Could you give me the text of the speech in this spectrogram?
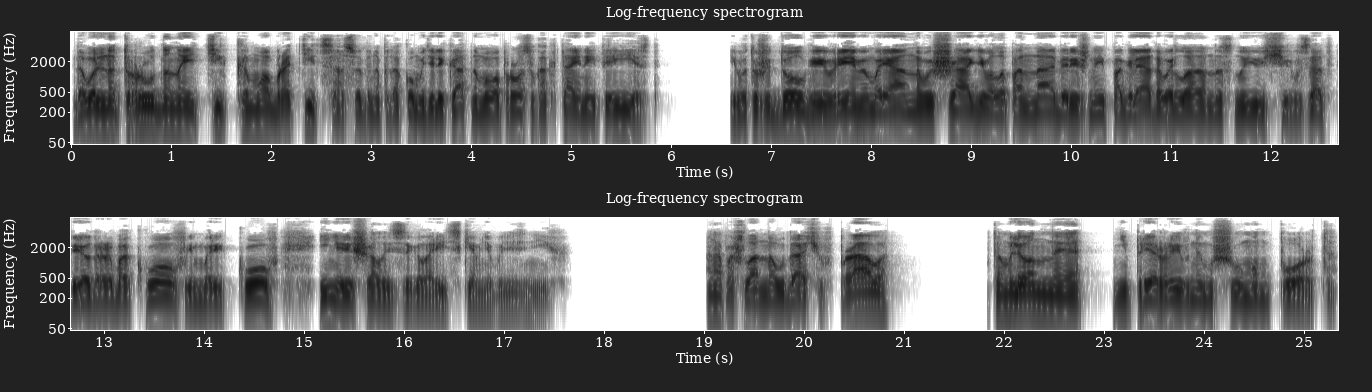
довольно трудно найти, к кому обратиться, особенно по такому деликатному вопросу, как тайный переезд. И вот уже долгое время Марианна вышагивала по набережной, поглядывала на снующих взад-вперед рыбаков и моряков и не решалась заговорить с кем-нибудь из них. Она пошла на удачу вправо, утомленная непрерывным шумом порта.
